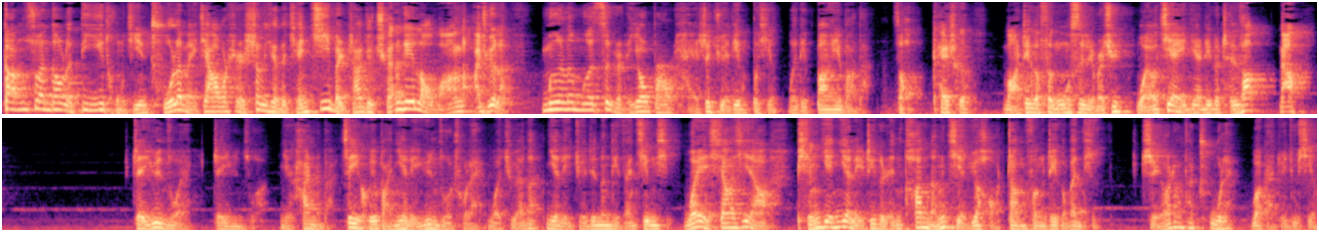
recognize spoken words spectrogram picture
刚算到了第一桶金，除了买家伙事剩下的钱基本上就全给老王拿去了。摸了摸自个儿的腰包，还是决定不行，我得帮一帮他。走，开车往这个分公司里边去，我要见一见这个陈放。啊，真运作呀，真运作！你看着吧，这一回把聂磊运作出来，我觉得聂磊绝对能给咱惊喜。我也相信啊，凭借聂磊这个人，他能解决好张峰这个问题。只要让他出来，我感觉就行。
